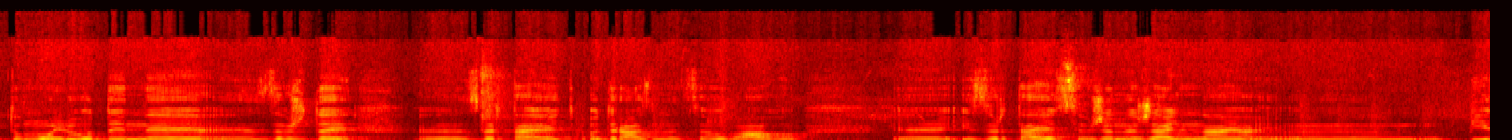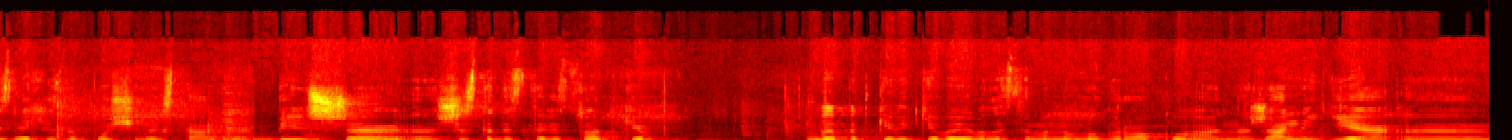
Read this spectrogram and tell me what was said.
тому люди не е, завжди е, звертають одразу на це увагу е, і звертаються вже, на жаль, на е, пізніх і запущених стадіях. Більше е, 60% випадків, які виявилися минулого року, на жаль, є е,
